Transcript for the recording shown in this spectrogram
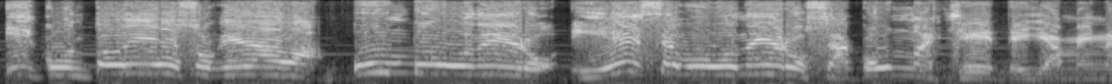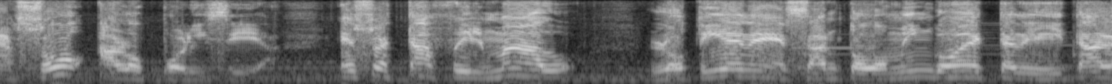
y con todo eso quedaba un bubonero y ese bubonero sacó un machete y amenazó a los policías. Eso está filmado, lo tiene Santo Domingo Este Digital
